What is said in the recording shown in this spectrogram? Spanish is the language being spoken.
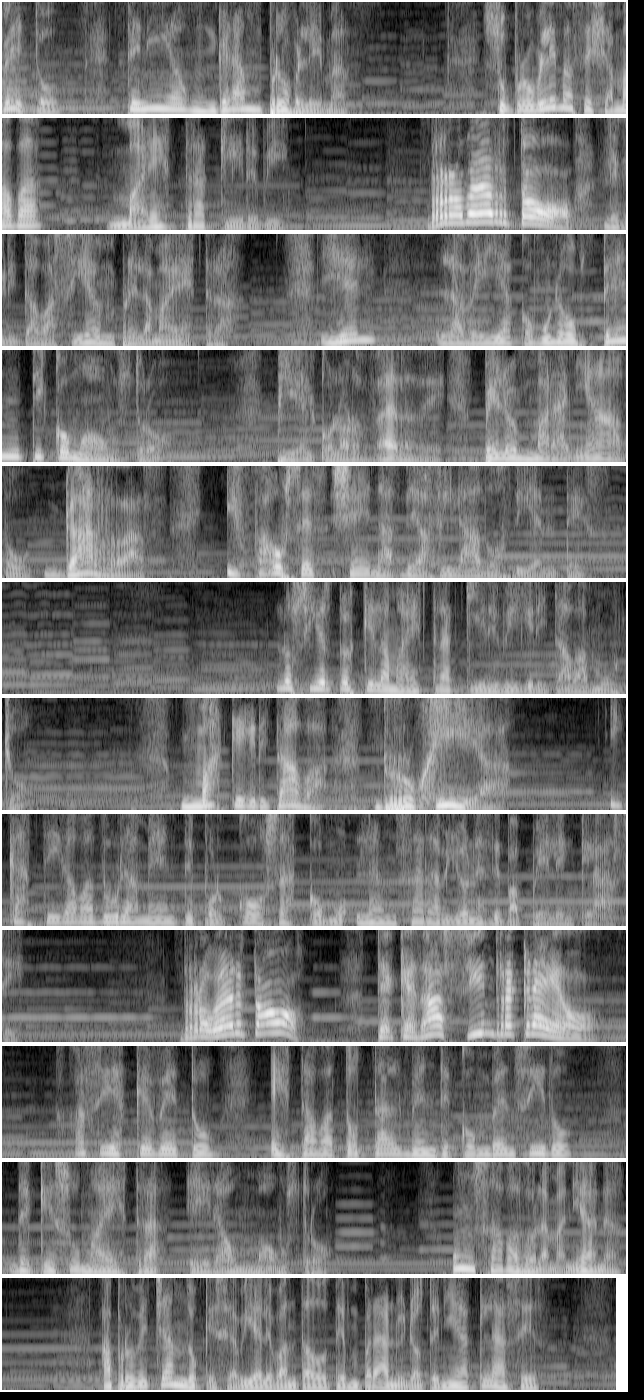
Beto tenía un gran problema. Su problema se llamaba Maestra Kirby. ¡Roberto! le gritaba siempre la maestra. Y él la veía como un auténtico monstruo. Piel color verde, pelo enmarañado, garras y fauces llenas de afilados dientes. Lo cierto es que la maestra Kirby gritaba mucho más que gritaba, rugía y castigaba duramente por cosas como lanzar aviones de papel en clase. Roberto, te quedas sin recreo. Así es que Beto estaba totalmente convencido de que su maestra era un monstruo. Un sábado a la mañana, aprovechando que se había levantado temprano y no tenía clases,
